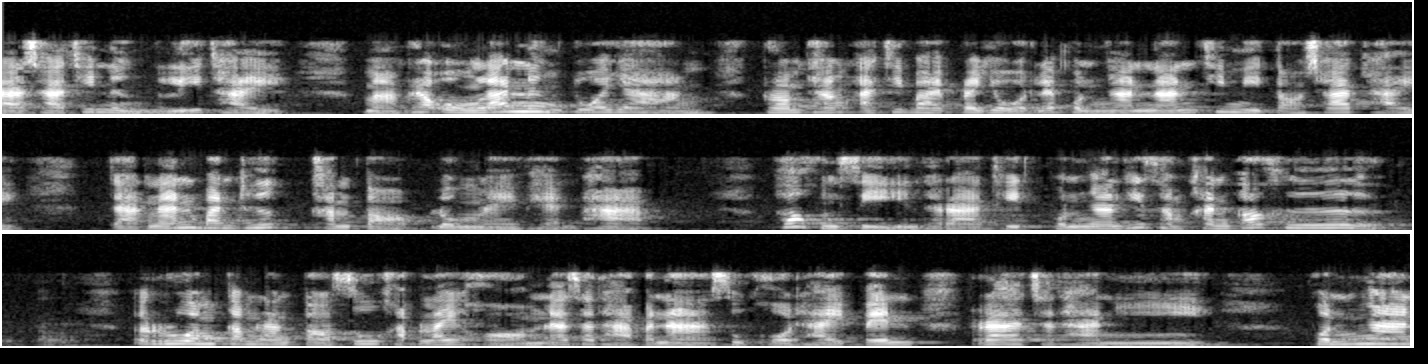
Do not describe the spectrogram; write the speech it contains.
ราชาที่ 1 ลิไทย มาพระองค์ละหนึ่งตัวอย่าง พร้อมทั้งอธิบายประโยชน์และผลงานนั้นที่มีต่อชาติไทย จากนั้นบันทึกคำตอบลงในแผนภาพ พ่อขุนศรีอินทราทิต ผลงานที่สำคัญก็คือ รวมกำลังต่อสู้ขับไล่ขอม และสถาปนาสุขโขทัยเป็นราชธานี ผลงาน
